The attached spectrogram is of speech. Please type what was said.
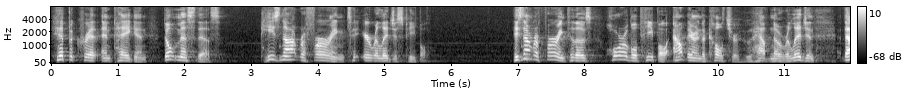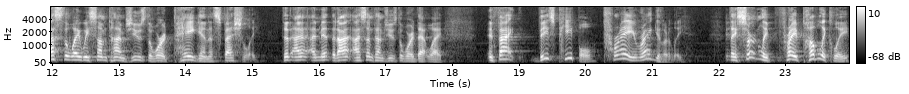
hypocrite and pagan, don't miss this he's not referring to irreligious people. He's not referring to those horrible people out there in the culture who have no religion. That's the way we sometimes use the word pagan, especially. That I admit that I, I sometimes use the word that way. In fact, these people pray regularly. They certainly pray publicly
